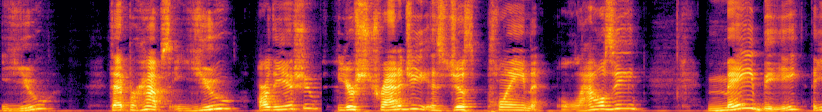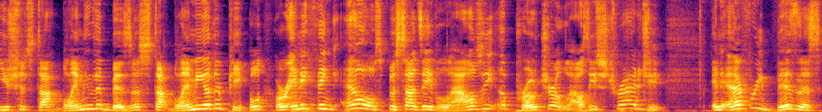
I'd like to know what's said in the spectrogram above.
you? That perhaps you are the issue? Your strategy is just plain lousy? Maybe that you should stop blaming the business, stop blaming other people, or anything else besides a lousy approach or a lousy strategy. In every business,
